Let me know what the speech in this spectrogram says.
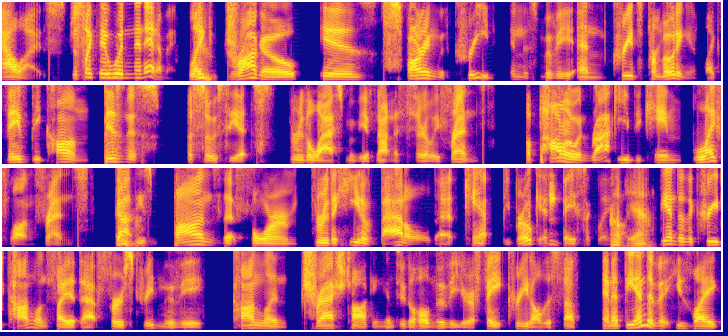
allies just like they would in an anime like Drago is sparring with Creed in this movie and Creed's promoting him like they've become business associates through the last movie if not necessarily friends Apollo and Rocky became lifelong friends got these bonds that form through the heat of battle that can't be broken, basically. Oh yeah. At the end of the Creed Conlan fight at that first Creed movie, Conlan trash talking him through the whole movie, you're a fake Creed, all this stuff. And at the end of it, he's like,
